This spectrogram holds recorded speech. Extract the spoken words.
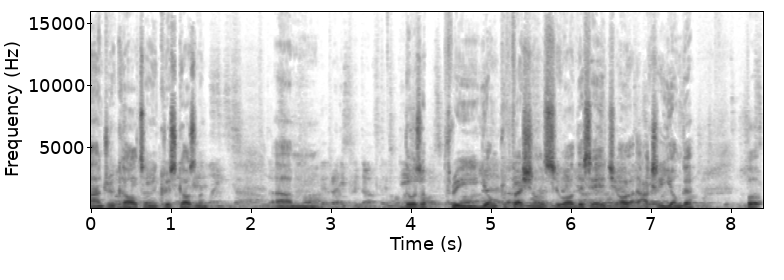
Andrew Carlton, and Chris Goslin. Um, those are three young professionals who are this age, or actually younger, but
